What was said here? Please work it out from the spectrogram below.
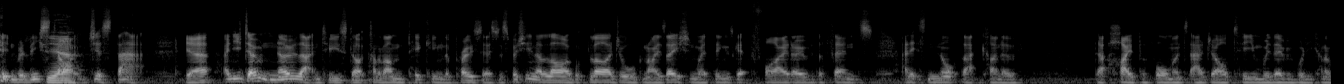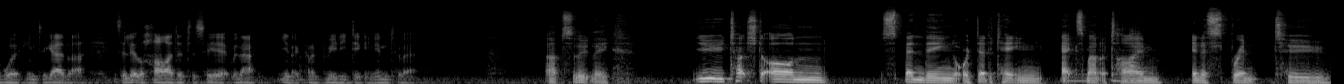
in release yeah. time, just that. Yeah, and you don't know that until you start kind of unpicking the process, especially in a large, large organization where things get fired over the fence and it's not that kind of that high performance agile team with everybody kind of working together it's a little harder to see it without you know kind of really digging into it absolutely you touched on spending or dedicating x amount of time in a sprint to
